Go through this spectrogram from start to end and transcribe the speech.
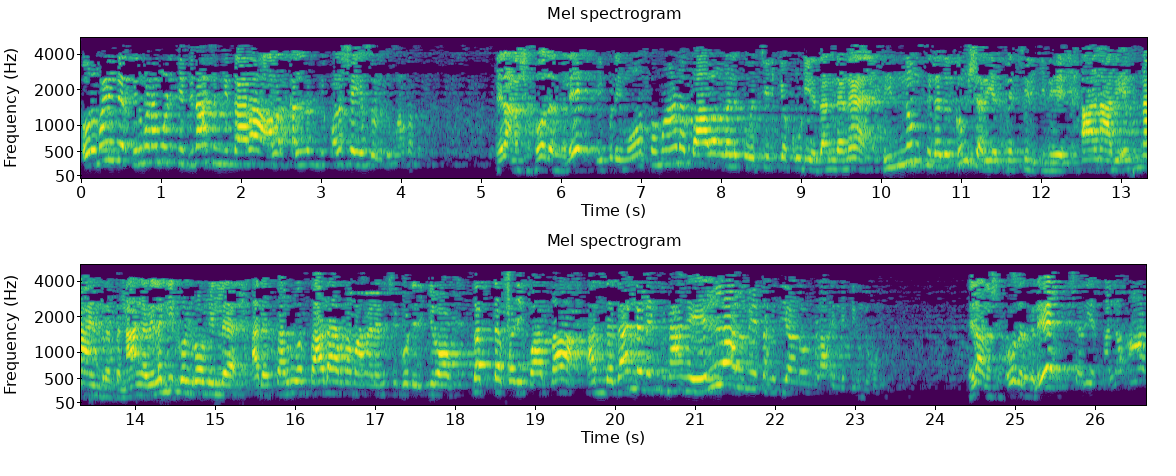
ஒரு மனிதர் திருமணம் முடிச்சு தினா செஞ்சுட்டாரா அவர் கல்லஞ்சு கொலை செய்ய சொல்லுது. மரணம் மேலான சகோதரர்களே இப்படி மோசமான பாவங்களுக்கு வச்சிருக்கக்கூடிய தண்டனை இன்னும் சிலதுக்கும் சரியத் வச்சிருக்குது. ஆனா அது என்ன என்றத நாங்க விளங்கிக் கொள்றோம் இல்ல. அதை சர்வ சாதாரணமாக நினைச்சு கொண்டிருக்கிறோம். சட்டப்படி பார்த்தா அந்த தண்டனைக்கு நாங்க எல்லாருமே தகுதியானவர்களாக இன்னைக்கு இருந்து கொள்வோம் மேலான சகோதரர்களே சரிய அழகான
